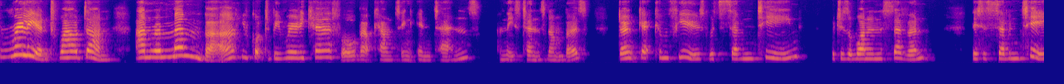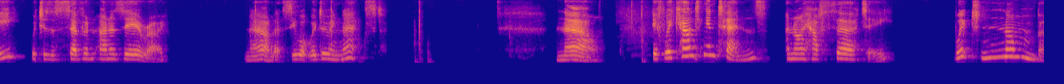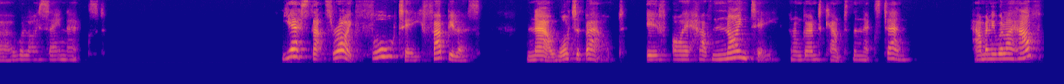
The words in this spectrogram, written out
Brilliant, well done. And remember, you've got to be really careful about counting in tens and these tens numbers. Don't get confused with 17 which is a 1 and a 7. This is 7t, which is a 7 and a 0. Now, let's see what we're doing next. Now, if we're counting in tens and I have 30, which number will I say next? Yes, that's right, 40. Fabulous. Now, what about if I have 90 and I'm going to count to the next 10? How many will I have?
